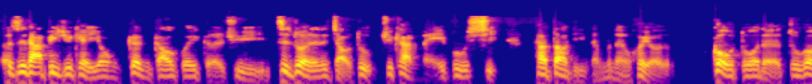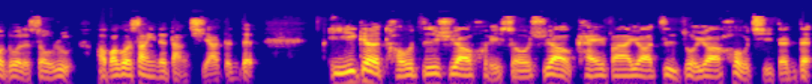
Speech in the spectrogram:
而是他必须可以用更高规格去制作人的角度去看每一部戏，他到底能不能会有够多的、足够多的收入，好，包括上映的档期啊等等。一个投资需要回收、需要开发、又要制作、又要后期等等，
